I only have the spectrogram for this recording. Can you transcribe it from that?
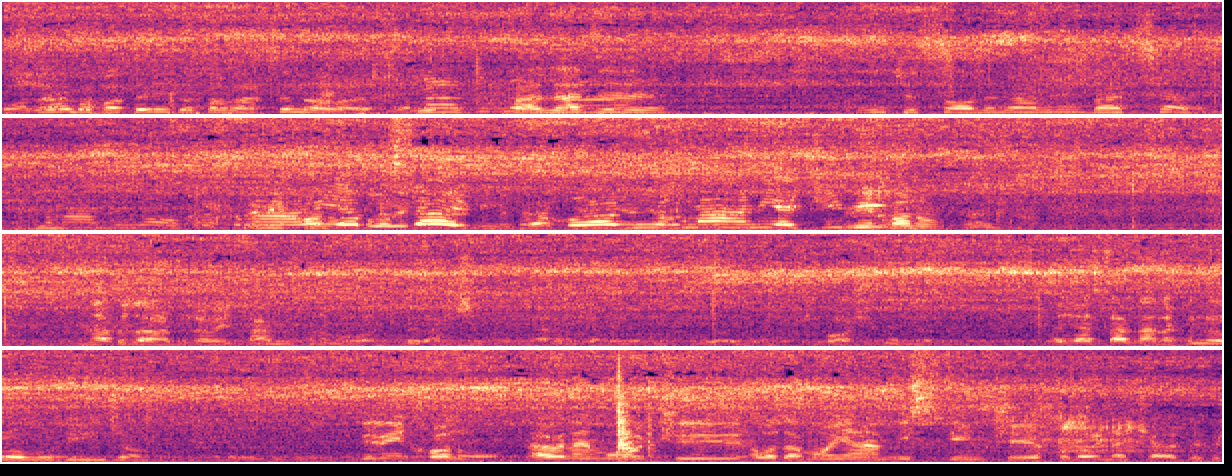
مادرم به خاطر این دو تا بچه ناراحته این فلج اون که سالمه هم این بچه هم. ببین خانم ببین خانم نه بذارم بذارم این تمیز کنم بابا. ببخشید. باشه بندازم. از تن نکنه رو آوردی اینجا. ببین خانم اولا ما که آدمایی هم نیستیم که خدای نکرده به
